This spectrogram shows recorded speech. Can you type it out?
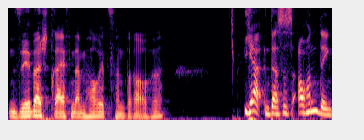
einen Silberstreifen am Horizont brauche? Ja, das ist auch ein Ding.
